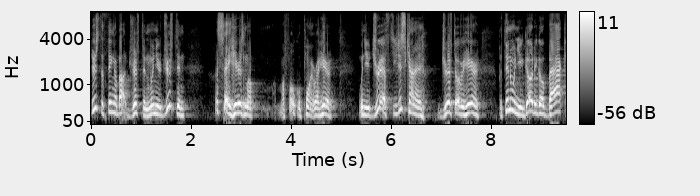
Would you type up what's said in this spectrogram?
here's the thing about drifting. When you're drifting, let's say here's my my focal point right here. When you drift, you just kind of drift over here. But then when you go to go back,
